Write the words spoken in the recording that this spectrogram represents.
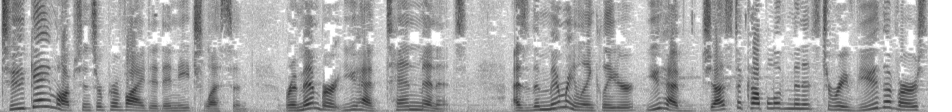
Two game options are provided in each lesson. Remember, you have 10 minutes. As the memory link leader, you have just a couple of minutes to review the verse,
